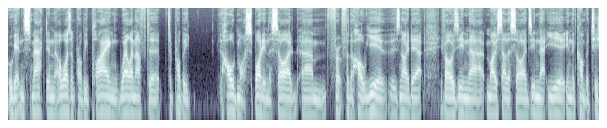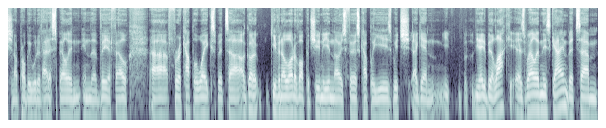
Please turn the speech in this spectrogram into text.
we were getting smacked, and I wasn't probably playing well enough to to probably hold my spot in the side um, for, for the whole year. There's no doubt if I was in uh, most other sides in that year in the competition, I probably would have had a spell in, in the VFL uh, for a couple of weeks. But uh, I got given a lot of opportunity in those first couple of years, which again, you, you need a bit of luck as well in this game. But um,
